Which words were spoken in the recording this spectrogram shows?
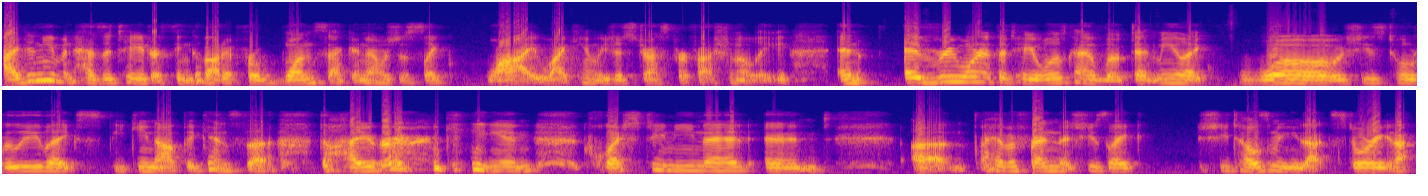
I didn't even hesitate or think about it for one second. I was just like, why? Why can't we just dress professionally? And everyone at the table just kind of looked at me like, whoa, she's totally like speaking up against the, the hierarchy and questioning it. And um, I have a friend that she's like, she tells me that story, and I,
